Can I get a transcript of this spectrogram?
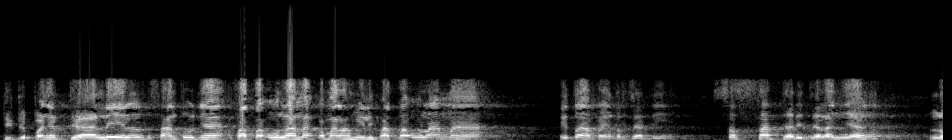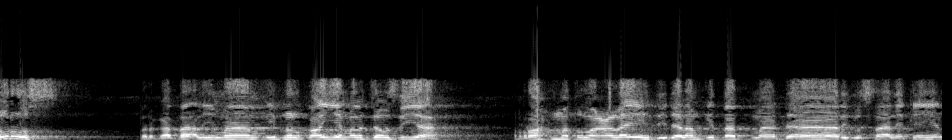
di depannya dalil, santunya fatwa ulama, kemalah milih fatwa ulama, itu apa yang terjadi? Sesat dari jalan yang lurus. Berkata al-Imam Ibnu Qayyim al-Jauziyah rahmatullah alaih di dalam kitab Madarijus Salikin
